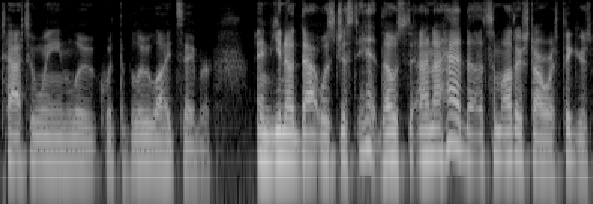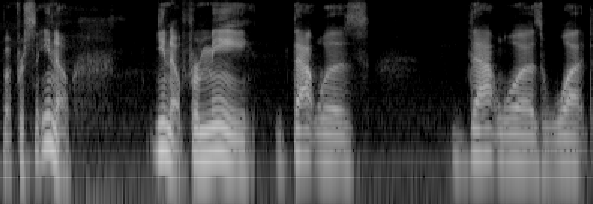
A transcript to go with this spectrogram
Tatooine Luke with the blue lightsaber. And you know that was just it. Those and I had uh, some other Star Wars figures, but for you know, you know, for me, that was that was what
